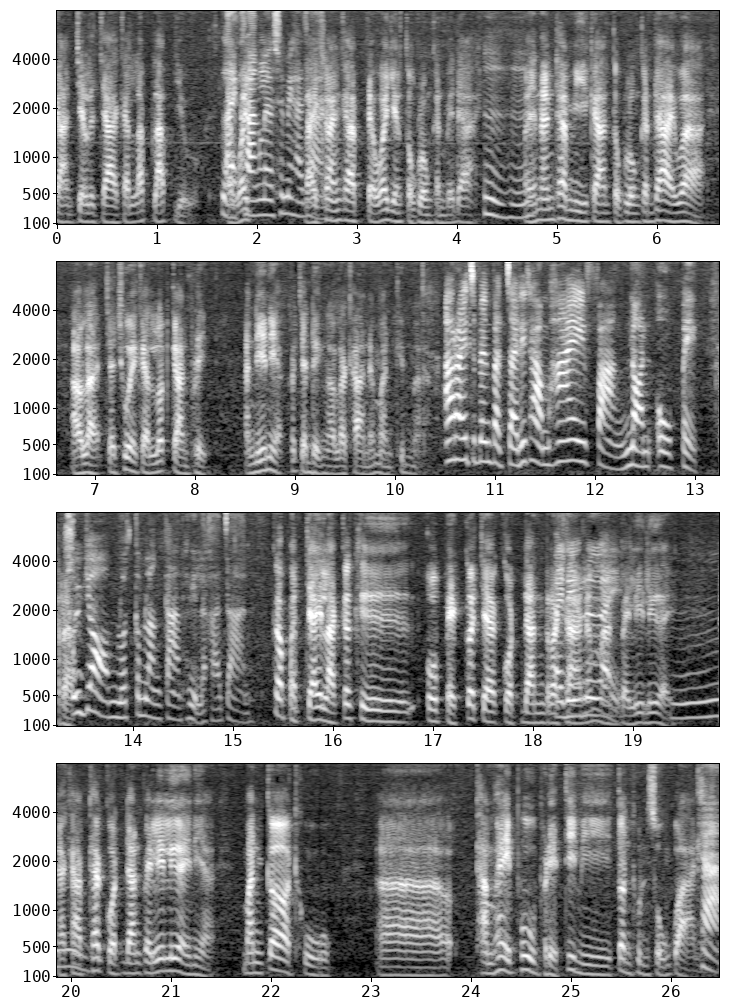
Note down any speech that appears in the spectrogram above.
การเจรจากันลับๆอยู่ หลายแต่ว่ครั้งแล้วใช่ไหมคะอาหจาลารยย์ครั้งครับ แต่ว่ายังตกลงกันไม่ได้อือหือเพราะฉะนั้นถ้ามีการตกลงกันได้ว่าเอาละจะช่วยกันลดการผลิต อันนี้เนี่ยก็จะดึงเอาราคาน้ำมันขึ้นมา อะไรจะเป็นปัจจัยที่ทำให้ฝั่ง non OPEC ครับเขายอมลดกำลังการผลิตล่ะคะอาจารย์ ก็ปัจจัยหลักก็คือโอเปกก็จะกดดันราคาไปเรื่อยๆน้ำมันไปเรื่อยอืมๆนะครับถ้ากดดันไปเรื่อยๆเนี่ยมันก็ถูกอ่าทำให้ผู้ผลิตที่มีต้นทุนสูงกว่าเนี่ยค่ะ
